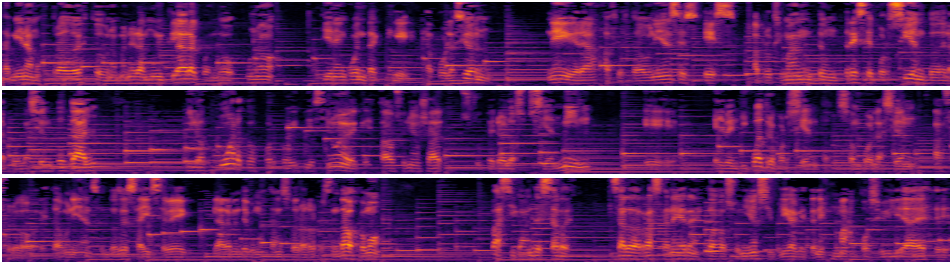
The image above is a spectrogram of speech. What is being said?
también ha mostrado esto de una manera muy clara cuando uno tiene en cuenta que la población negra afroestadounidense es aproximadamente un 13% de la población total y los muertos por COVID-19, que Estados Unidos ya superó los 100.000, eh, el 24% son población afroestadounidense. Entonces ahí se ve claramente cómo están sobre representados, como básicamente ser de, ser de raza negra en Estados Unidos implica que tenés más posibilidades de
